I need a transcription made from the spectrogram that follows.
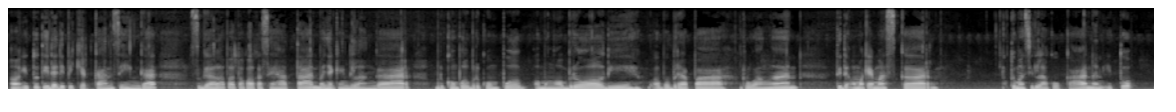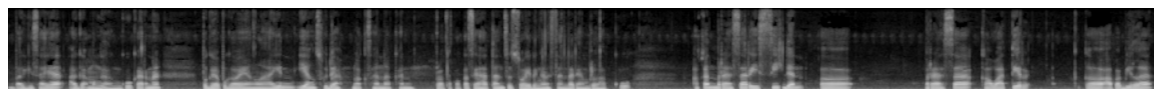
uh, itu tidak dipikirkan sehingga segala protokol kesehatan banyak yang dilanggar, berkumpul-berkumpul uh, mengobrol di uh, beberapa ruangan, tidak memakai masker itu masih dilakukan. Dan itu bagi saya agak mengganggu karena pegawai-pegawai yang lain yang sudah melaksanakan protokol kesehatan sesuai dengan standar yang berlaku akan merasa risih dan uh, merasa khawatir ke apabila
